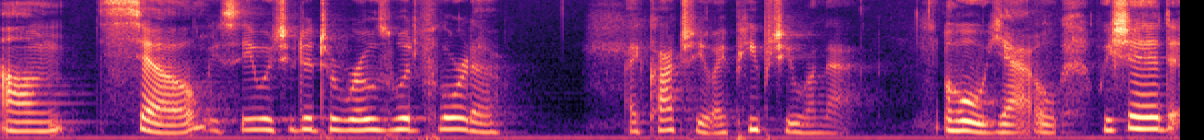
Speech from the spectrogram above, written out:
Um, so We see what you did to Rosewood, Florida. I caught you. I peeped you on that. Oh yeah. Oh, we should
